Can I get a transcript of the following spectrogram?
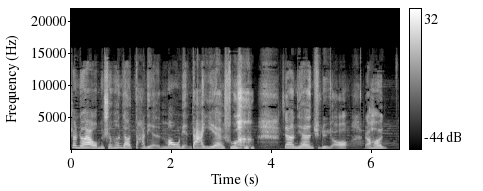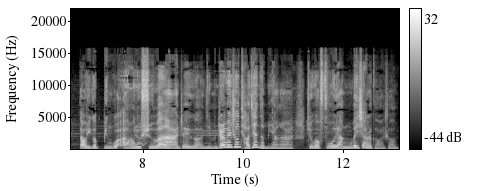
上周啊，我们神坑叫大脸猫脸大爷说，前两天去旅游，然后到一个宾馆，我就询问啊，这个你们这卫生条件怎么样啊？结果服务员微笑着跟我说：“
